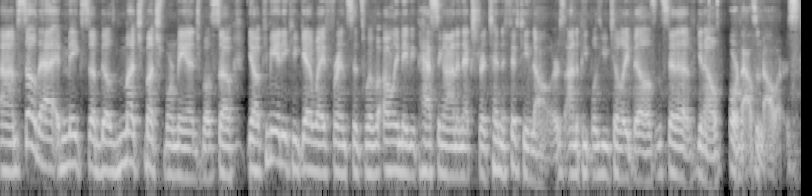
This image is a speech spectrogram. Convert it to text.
um, so that it makes the bills much much more manageable. So you know, community could get away, for instance, with only maybe passing on an extra ten to fifteen dollars onto people's utility bills instead of you know four thousand dollars.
